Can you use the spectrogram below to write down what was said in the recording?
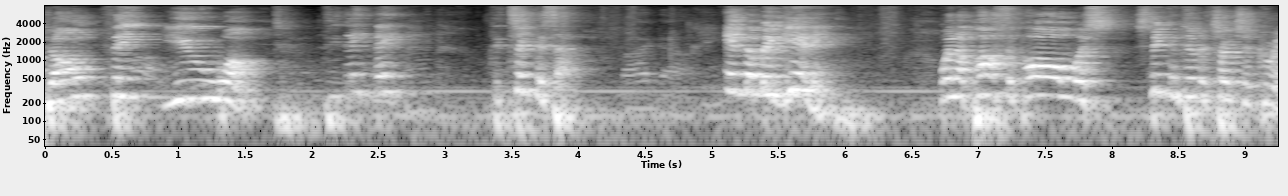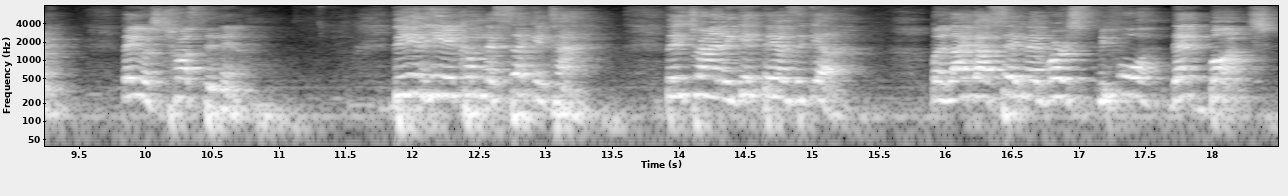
Don't think you won't. They, they, they- check this out. In the beginning, when Apostle Paul was speaking to the church of Corinth, they was trusting in him. Then here come the second time. They trying to get theirs together. But like I said in that verse before, that bunch,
